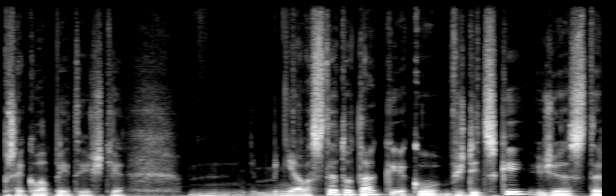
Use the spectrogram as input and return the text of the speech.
překvapit ještě. Měla jste to tak jako vždycky, že jste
